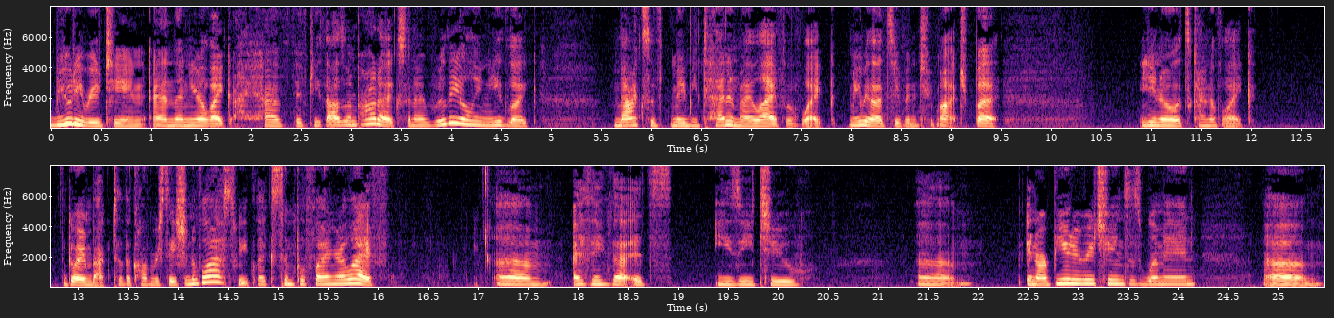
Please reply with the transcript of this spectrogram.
beauty routine and then you're like I have 50,000 products and I really only need like max of maybe 10 in my life of like maybe that's even too much, but you know, it's kind of like going back to the conversation of last week, like simplifying our life. Um, I think that it's easy to, um, in our beauty routines as women, um,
